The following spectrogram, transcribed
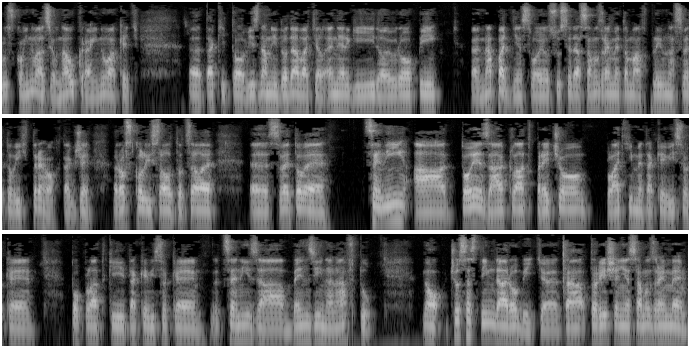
ruskou inváziou na Ukrajinu a keď takýto významný dodávateľ energií do Európy e, napadne svojho suseda, samozrejme to má vplyv na svetových trhoch. Takže rozkolísalo to celé e, svetové ceny a to je základ, prečo platíme také vysoké poplatky, také vysoké ceny za benzín a naftu. No, čo sa s tým dá robiť? Tá, to riešenie samozrejme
